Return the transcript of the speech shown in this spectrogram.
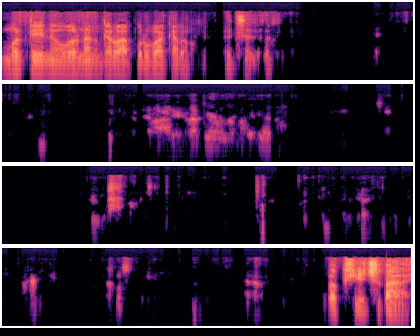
મૂર્તિનું વર્ણન કરવા કૃપા કરો. લખીએ છતાંય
